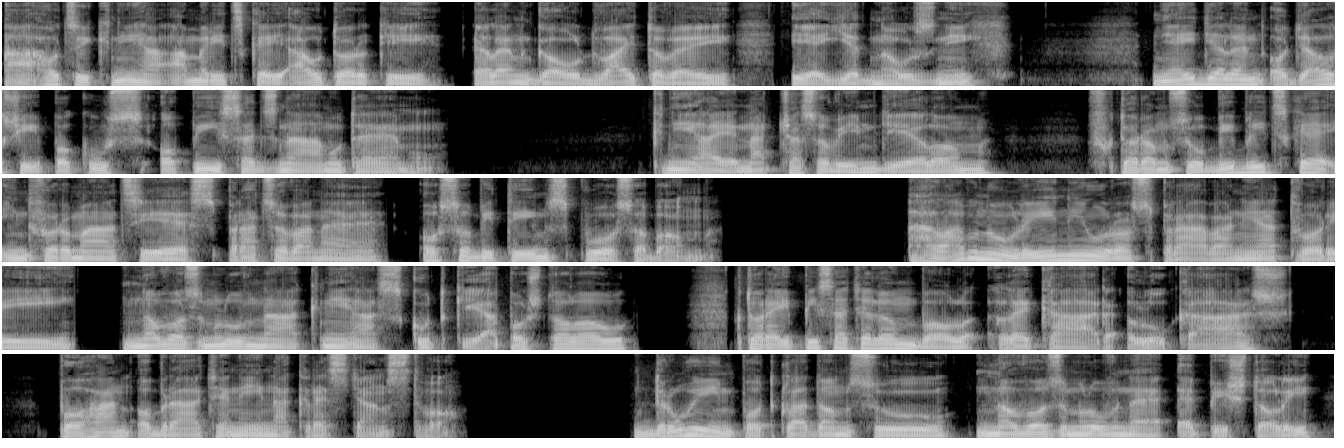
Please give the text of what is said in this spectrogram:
a hoci kniha americkej autorky Ellen Gold Whiteovej je jednou z nich, nejde len o ďalší pokus opísať známu tému. Kniha je nadčasovým dielom, v ktorom sú biblické informácie spracované osobitým spôsobom. Hlavnú líniu rozprávania tvorí novozmluvná kniha Skutky apoštolov, ktorej písateľom bol lekár Lukáš, pohan obrátený na kresťanstvo. Druhým podkladom sú novozmluvné epištoly,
